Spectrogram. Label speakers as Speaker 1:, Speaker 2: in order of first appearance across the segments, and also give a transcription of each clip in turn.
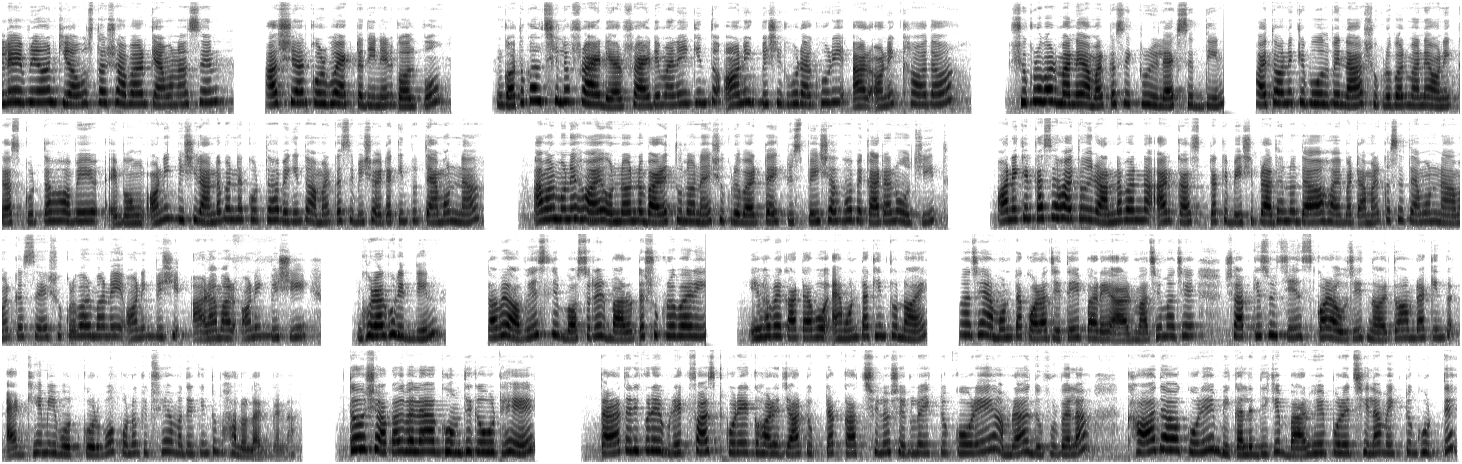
Speaker 1: Hello everyone, কী অবস্থা সবার? কেমন আছেন? আজ শেয়ার করব একটা দিনের গল্প। গতকাল ছিল ফ্রাইডে আর ফ্রাইডে মানেই কিন্তু অনেক বেশি ঘোরাঘুরি আর অনেক খাওয়া দাওয়া শুক্রবার মানে আমার কাছে একটু রিল্যাক্সের দিন। হয়তো অনেকে বলবে, না, শুক্রবার মানে অনেক কাজ করতে হবে এবং অনেক বেশি রান্নাবান্না করতে হবে। কিন্তু আমার কাছে বিষয়টা কিন্তু তেমন না। আমার মনে হয় অন্য অন্য বারের তুলনায় শুক্রবারটা একটু স্পেশালভাবে কাটানো উচিত। অনেকের কাছে হয়তো ওই রান্নাবান্না আর কাজটাকে বেশি প্রাধান্য দেওয়া হয় বাট আমার কাছে তেমন না। আমার কাছে শুক্রবার মানে অনেক বেশি আরাম আর অনেক বেশি ঘোরাঘুরির দিন। তবে অবভিয়াসলি বছরের বারোটা শুক্রবারই এভাবে কাটাবো এমনটা কিন্তু নয়। মাঝে এমনটা করা যেতেই পারে আর মাঝে মাঝে সব কিছু চেঞ্জ করা উচিত, নয়তো আমরা কিন্তু একঘেয়েমি বোধ করব, কোনো কিছুই আমাদের কিন্তু ভালো লাগবে না। তো সকালবেলা ঘুম থেকে উঠে তাড়াতাড়ি করে ব্রেকফাস্ট করে ঘরে যা টুকটাক কাজ ছিল সেগুলো একটু করে আমরা দুপুরবেলা খাওয়া দাওয়া করে বিকালের দিকে বার হয়ে পড়েছিলাম একটু ঘুরতে।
